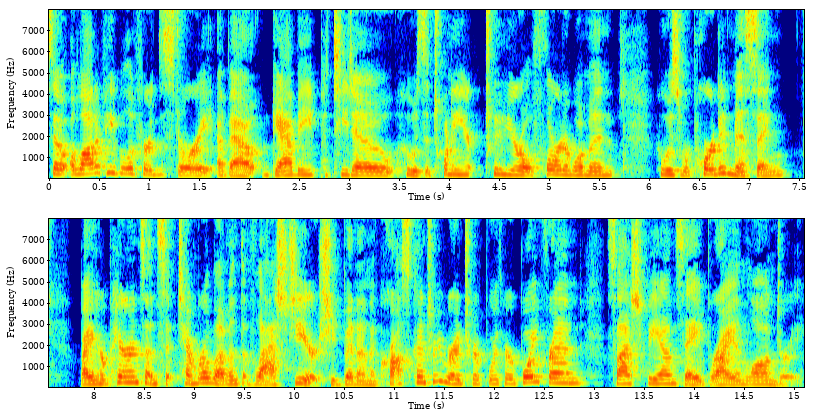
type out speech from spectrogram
So, a lot of people have heard the story about Gabby Petito, who is a 22 year old Florida woman who was reported missing by her parents on September 11th of last year. She'd been on a cross country road trip with her boyfriend slash fiance, Brian Laundrie.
